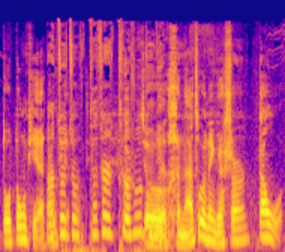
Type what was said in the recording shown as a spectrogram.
都东铁啊，就就它这是特殊动铁，很难做那个声。但我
